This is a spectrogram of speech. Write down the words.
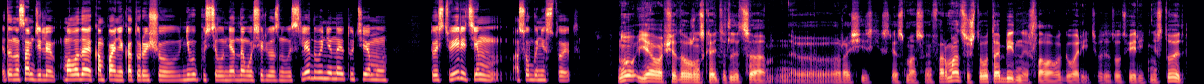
это на самом деле молодая компания, которая еще не выпустила ни одного серьезного исследования на эту тему. То есть верить им особо не стоит. Ну, я вообще должен сказать от лица э, российских средств массовой информации, что вот обидные слова вы говорите, вот это вот верить не стоит.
